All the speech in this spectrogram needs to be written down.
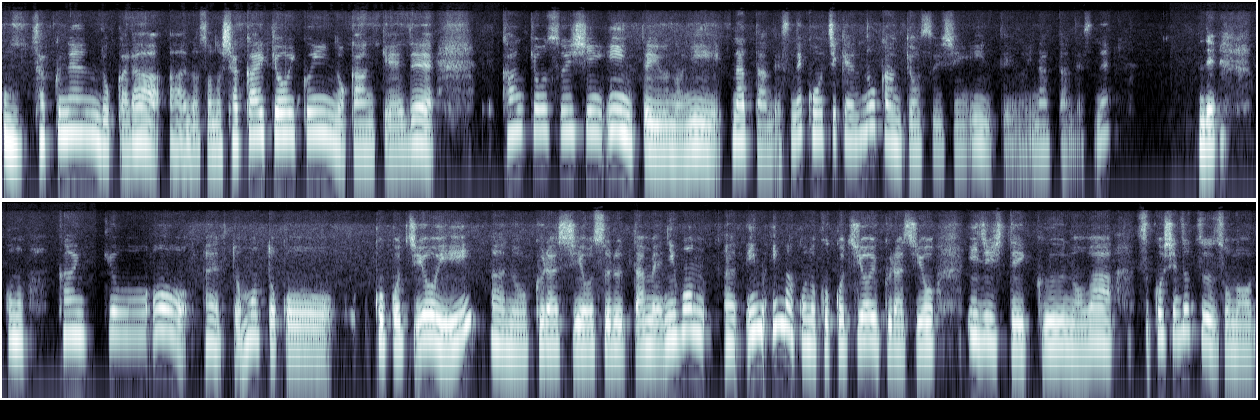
うん、昨年度からあのその社会教育委員の関係で環境推進委員っていうのになったんですね高知県の環境推進委員っていうのになったんですね。でこの環境を、えっと、もっとこう心地よいあの暮らしをするため日本あ今今この心地よい暮らしを維持していくのは少しずつその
